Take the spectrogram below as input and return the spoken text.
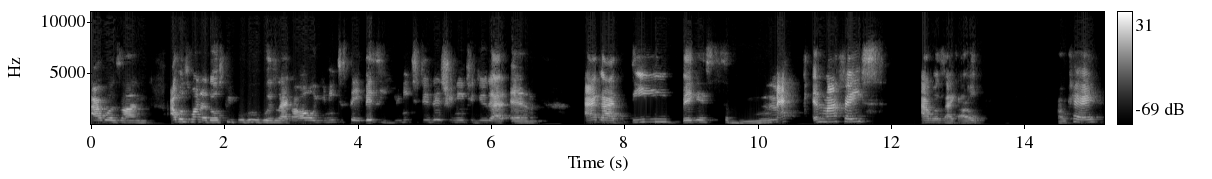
I was on I was one of those people who was like, "Oh, you need to stay busy. You need to do this. You need to do that." And I got the biggest smack in my face. I was like, "Oh, okay.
